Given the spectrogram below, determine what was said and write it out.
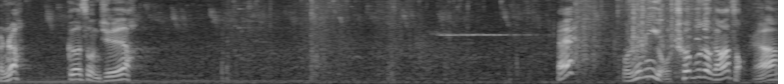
省着，哥送你去学校。哎，我说你有车不坐，干嘛走着呀？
